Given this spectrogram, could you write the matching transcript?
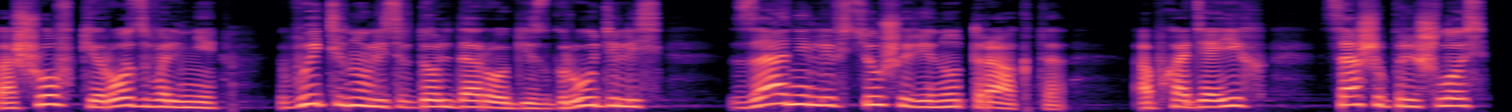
Кошовки, розвольни вытянулись вдоль дороги, сгрудились, заняли всю ширину тракта. Обходя их, Саше пришлось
